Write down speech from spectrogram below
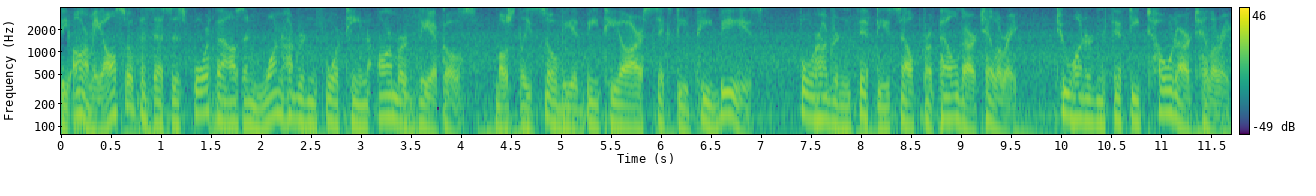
The Army also possesses 4,114 armored vehicles, mostly Soviet BTR-60 PBs, 450 self-propelled artillery, 250 towed artillery,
